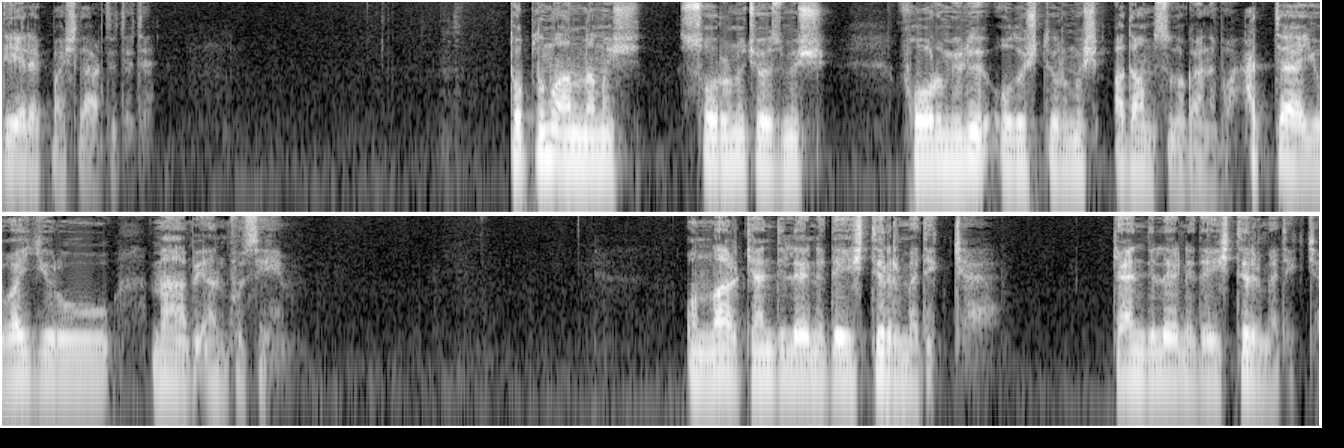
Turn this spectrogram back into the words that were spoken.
diyerek başlardı dedi. Toplumu anlamış, sorunu çözmüş, formülü oluşturmuş adam sloganı bu. Hatta yuvayyiru ma bi enfusihim. Onlar kendilerini değiştirmedikçe, kendilerini değiştirmedikçe,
